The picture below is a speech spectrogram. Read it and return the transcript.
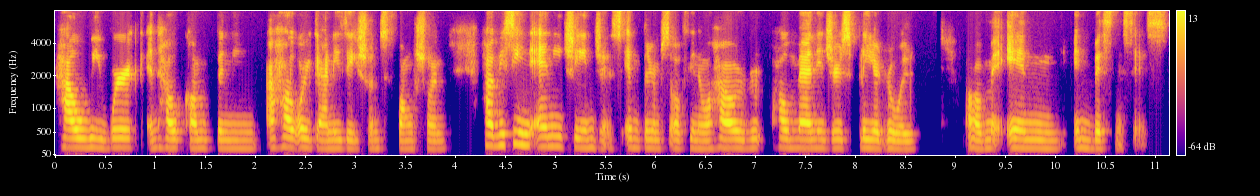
how we work and how company uh, how organizations function, have you seen any changes in terms of, you know, how how managers play a role um in in businesses?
